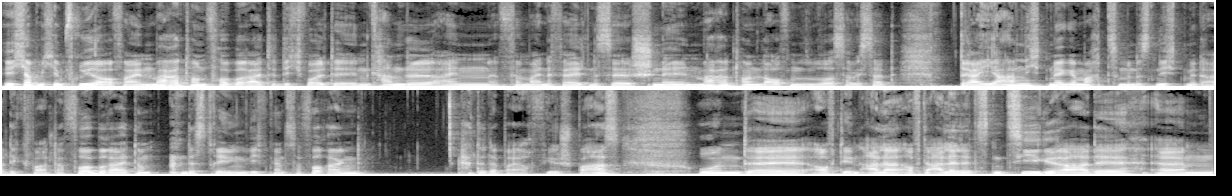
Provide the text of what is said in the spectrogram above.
Ich habe mich im Frühjahr auf einen Marathon vorbereitet. Ich wollte in Kandel einen für meine Verhältnisse schnellen Marathon laufen. Sowas habe ich seit drei Jahren nicht mehr gemacht, zumindest nicht mit adäquater Vorbereitung. Das Training lief ganz hervorragend hatte dabei auch viel Spaß. Und äh, auf den aller auf der allerletzten Zielgerade ähm,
